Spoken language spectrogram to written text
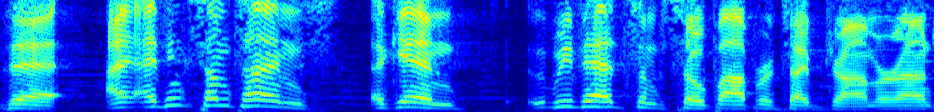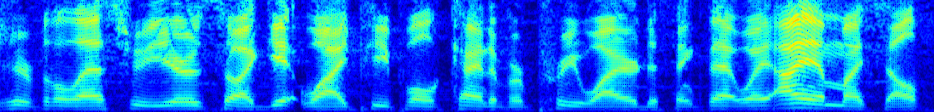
that I, I think sometimes again we've had some soap opera type drama around here for the last few years so I get why people kind of are pre-wired to think that way I am myself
